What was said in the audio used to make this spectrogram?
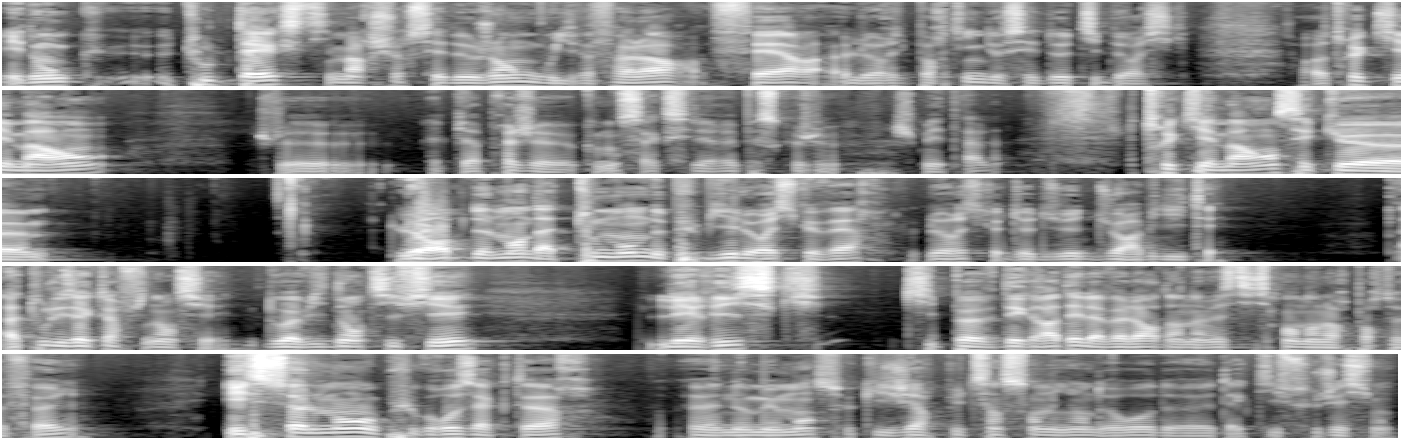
Et donc tout le texte, il marche sur ces deux jambes où il va falloir faire le reporting de ces deux types de risques. Alors le truc qui est marrant, et puis après, je commence à accélérer parce que je, m'étale. Le truc qui est marrant, c'est que euh, l'Europe demande à tout le monde de publier le risque vert, le risque de durabilité. À tous les acteurs financiers doivent identifier les risques qui peuvent dégrader la valeur d'un investissement dans leur portefeuille, et seulement aux plus gros acteurs, euh, nommément ceux qui gèrent plus de 500 millions d'euros d'actifs sous gestion,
